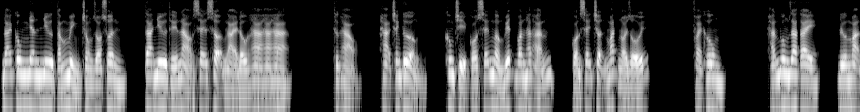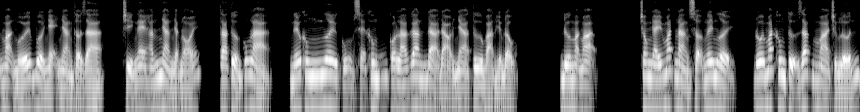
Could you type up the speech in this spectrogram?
đại công nhân như tắm mình trong gió xuân, ta như thế nào sẽ sợ ngài đâu ha ha ha. Thực hảo, hạ tranh tưởng, không chỉ có sẽ ngầm viết văn hát hắn, còn sẽ trợn mắt nói dối. Phải không? Hắn buông ra tay, đường mạn mạn mới vừa nhẹ nhàng thở ra, chỉ nghe hắn nhàn nhạt nói, ta tưởng cũng là, nếu không ngươi cũng sẽ không có lá gan đả đảo nhà tư bản hiểm độc. Đường mạn mạn. Trong nháy mắt nàng sợ ngây người, đôi mắt không tự giác mà trừng lớn,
